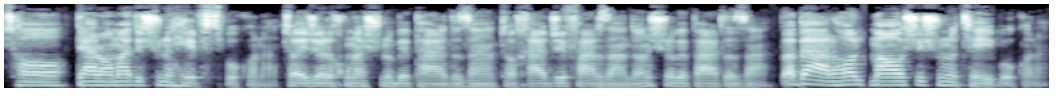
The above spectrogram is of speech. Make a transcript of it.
تا درآمدشون رو حفظ بکنن تا اجاره خونشون رو بپردازن تا خرج فرزندانشون رو بپردازن و به هر حال معاششون رو طی بکنن.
